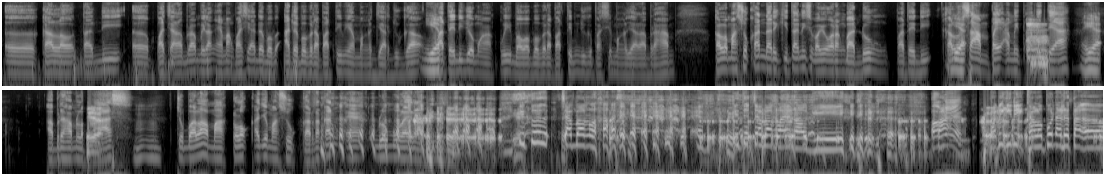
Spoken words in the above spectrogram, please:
eh, kalau tadi eh, pacar Abraham bilang emang pasti ada bebe- ada beberapa tim yang mengejar juga. Yep. Pak Teddy juga mengakui bahwa beberapa tim juga pasti mengejar Abraham. Kalau masukan dari kita nih sebagai orang Bandung, Pak Teddy, kalau Iya. sampai amit-amit ya Iya. Abraham lepas, Mm-mm. Cobalah maklok aja masuk karena kan eh, belum mulai rapi. nih. Itu cabang lain. Itu cabang lain Ogi. Oke, Tapi gini, kalaupun ada ta- eh,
